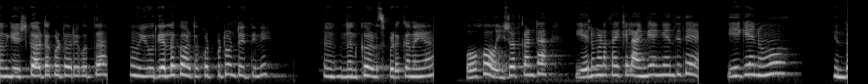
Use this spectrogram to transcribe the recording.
ನನಗೆ ಎಷ್ಟು ಕಾಟ ಕೊಟ್ಟವ್ರೆ ಗೊತ್ತಾ? ಇವ್ರಿಗೆಲ್ಲ ಕಾಟ ಕೊಟ್ಬಿಟ್ಟು ಹೊಂಟೈತೀನಿ ನನ್ ಕಳಿಸ್ಬಿಡ ಕಣಯ್ಯ. ಓಹೋ ಇಷ್ಟೊತ್ತು ಏನು ಮಾಡಕ್ಕಾಗಿಲ್ಲ? ಹಂಗೆ ಹಂಗೆ ಅಂತಿದೆ. ಈಗೇನು? ಇಂದ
